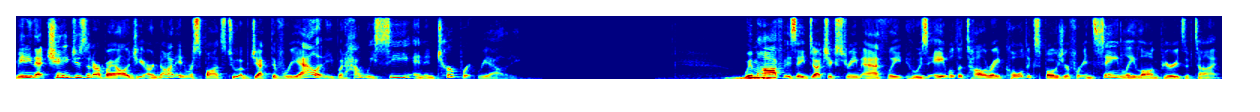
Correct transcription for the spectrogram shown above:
meaning that changes in our biology are not in response to objective reality, but how we see and interpret reality. Wim Hof is a Dutch extreme athlete who is able to tolerate cold exposure for insanely long periods of time.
